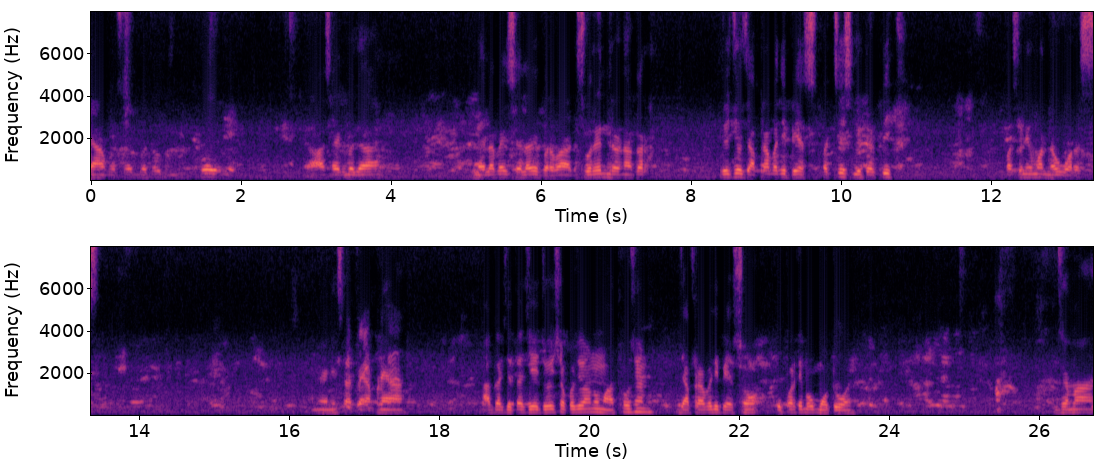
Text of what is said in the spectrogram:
આ સાઈડ બતાવું તમને. આ સાઈડ બધા મેલાભાઈ સેલાભાઈ ભરવાડ, સુરેન્દ્રનગર. ત્રીજું જાફરાબાદી ભેંસ, પચીસ લીટર પીક. પશુની ઉંમર નવ વર્ષ. અને એની સાથે આપણે આ આગળ જતા જે જોઈ શકો છો, આનું માથું છે ને, જાફરાબાદી ભેંસનું ઉપરથી બહુ મોટું હોય. જેમાં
